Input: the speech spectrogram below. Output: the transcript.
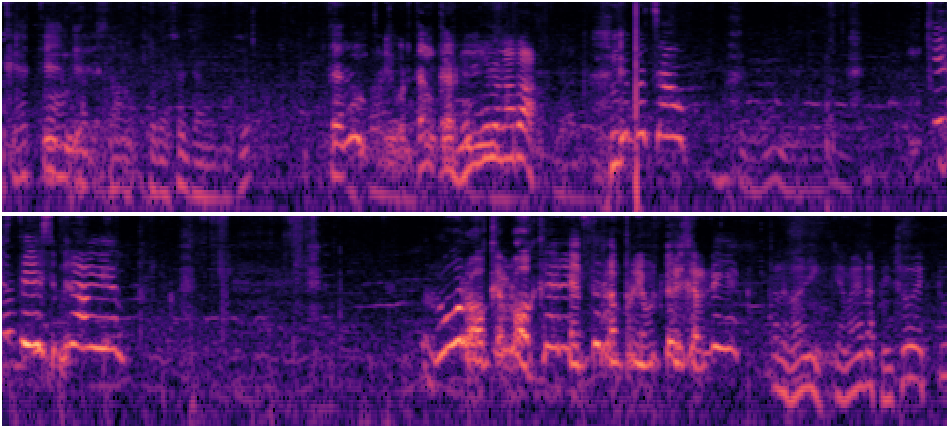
कहते हैं मेरे सामने थोड़ा सा जाने दीजिए धर्म परिवर्तन कर हमें बचाओ किस देश में आ गए रो रो कर लोग कह रहे धर्म परिवर्तन कर लिए अरे भाई कैमरा पीछो एक टू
